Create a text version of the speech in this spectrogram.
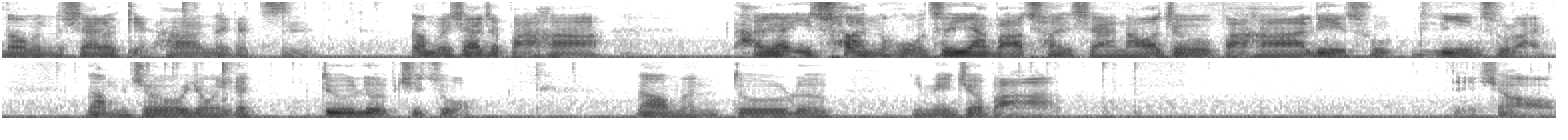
那我们现在就给他那个值，那我们现在就把它。好像一串火车一样把它串起来，然后就把它列出列印出来。那我们就用一个 do loop 去做。那我们 do loop 里面就把，等一下哦。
